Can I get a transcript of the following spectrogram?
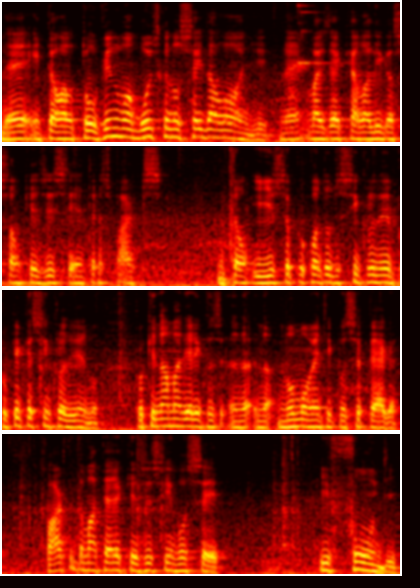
Né? Então, eu estou ouvindo uma música não sei da onde, né? mas é aquela ligação que existe entre as partes. Então, e isso é por conta do sincronismo. Por que, que é sincronismo? Porque na maneira que você, no momento em que você pega parte da matéria que existe em você e funde,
